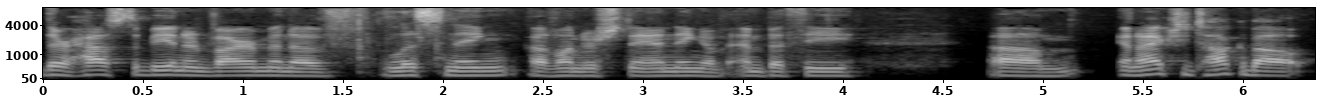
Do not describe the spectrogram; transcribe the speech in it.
There has to be an environment of listening, of understanding, of empathy. Um, and I actually talk about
